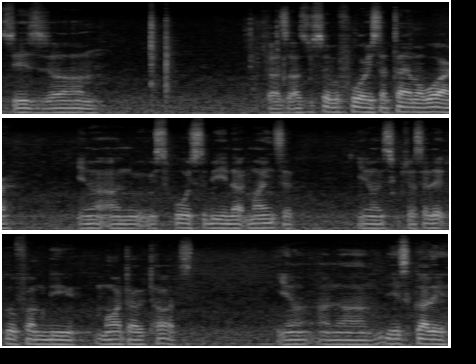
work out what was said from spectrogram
says, um, because as we said before it's a time of war you know and we're supposed to be in that mindset. You know it's just a let go from the mortal thoughts you know and um, basically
